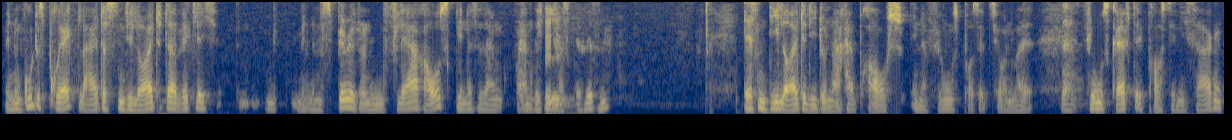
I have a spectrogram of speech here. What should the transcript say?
Wenn du ein gutes Projekt leitest und die Leute da wirklich mit, mit einem Spirit und einem Flair rausgehen, dass sie sagen, wir haben richtig mhm. was gerissen, das sind die Leute, die du nachher brauchst in der Führungsposition, weil ja. Führungskräfte, ich brauchst dir nicht sagen,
